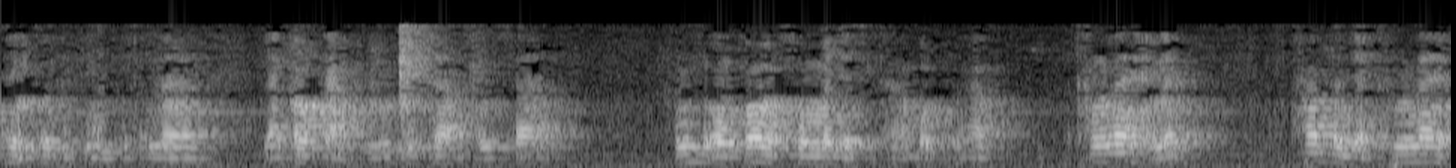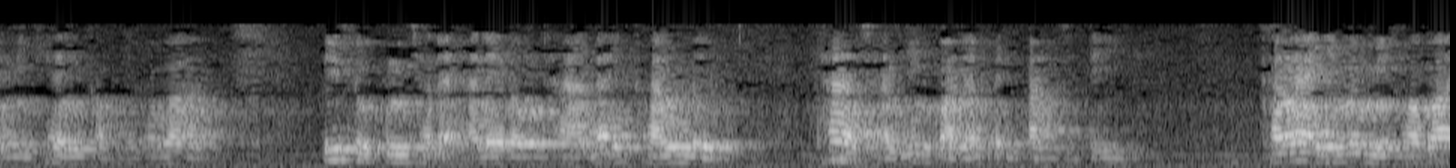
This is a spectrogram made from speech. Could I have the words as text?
เพ่งเพื่อถึงพัฒนา และก็กราบพระพุทธเจ้าทรงสร้างพระองค์ก็ทรงบัญญัติสิกขาบทนะครับครั้งแรกนะภาพบัญญัติครั้งแรกมีแค่นี้ก่อนนะครับว่าพิสุคุมฉันอาหารในโรงทานได้ครั้งหนึ่ง ถ้าฉันยิ่งกว่านั้นเป็นปาจิตีครั้งแรกยังไม่มีเพราะว่า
